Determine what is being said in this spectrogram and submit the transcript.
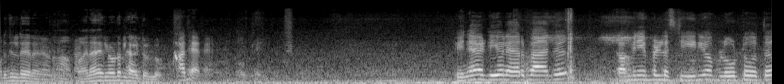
ഒറിജിനൽ ടയറാണ് ആ പതിനായിരം കിലോമീറ്റർ ആയിട്ടുള്ളൂ? അതെ അതെ. ഓക്കെ പിന്നെ dual air bag company build stereo bluetooth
